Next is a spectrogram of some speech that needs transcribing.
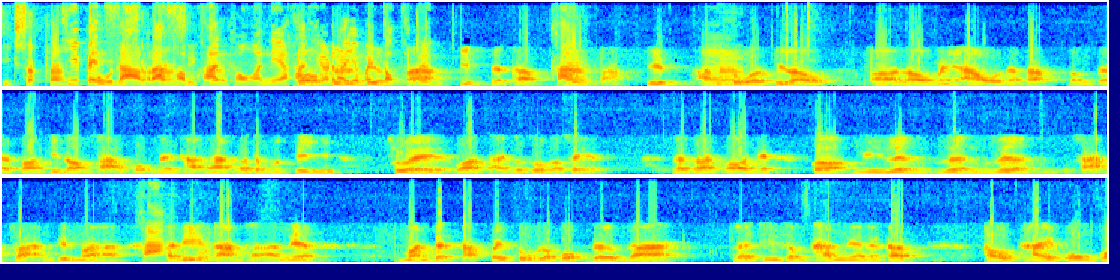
อีกสักครั้งที่เป็นพูดอีกสาสักระคงสำคัญสิของอันเนี้ยค่ะก็ที่เรายังไม่ตกผเรื่ลึอกงสารพิษนะครับค่ะเรื่องสารพิษสามตัวที่เราเอ่อเราไม่เอานะครับ ตั้งแต่ตอนที่น้องสาวผมในฐานะรัฐมนตรีช่วยว่าการกระทรวงเกษตรและสหกรณ์เนี่ยก็มีเรื่องเรื่องเรื่องสามสารขึ้นมาค่ะอันนี้สามสารเนี่ยมันจะกลับไปสู่ระบบเดิมได้ และที่สำคัญเนี่ยนะครับเขาใช้องค์ก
